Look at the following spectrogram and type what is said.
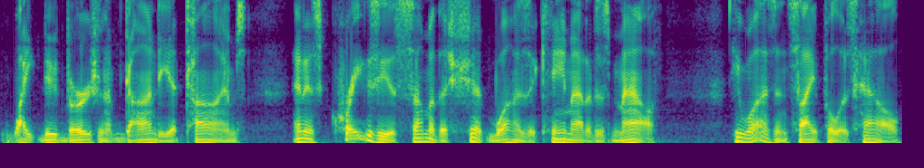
white dude version of Gandhi at times, and as crazy as some of the shit was that came out of his mouth, he was insightful as hell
